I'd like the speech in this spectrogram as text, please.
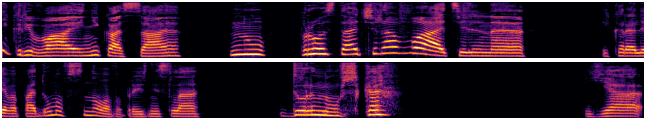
не кривая, не косая. Ну, просто очаровательная!» И королева, подумав, снова произнесла «Дурнушка!» «Я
